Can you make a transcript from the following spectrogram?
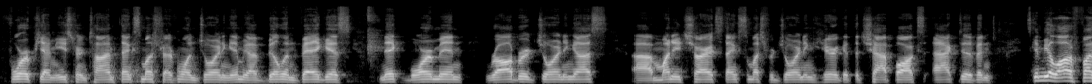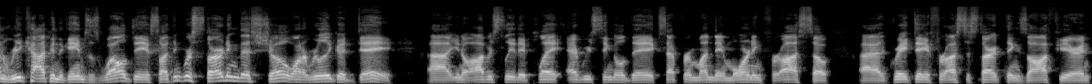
4 p.m. Eastern time. Thanks so much for everyone joining in. We have Bill in Vegas, Nick Borman, Robert joining us, uh, Money Charts. Thanks so much for joining here. Get the chat box active. And it's going to be a lot of fun recapping the games as well, Dave. So I think we're starting this show on a really good day. Uh, you know, obviously they play every single day except for Monday morning for us. So uh, great day for us to start things off here. And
